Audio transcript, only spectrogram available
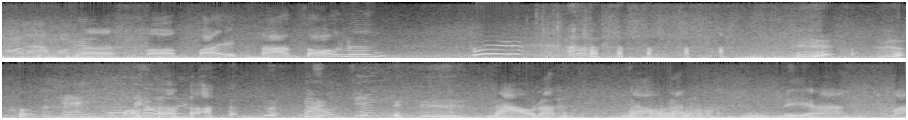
เอานะพร้อมยังอ่าพร้อมไปสามสองหนึ่ง แข็งกูบอกเลยหนาวจริงหนาวนะ หนาวนะ นี่ฮะ มา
